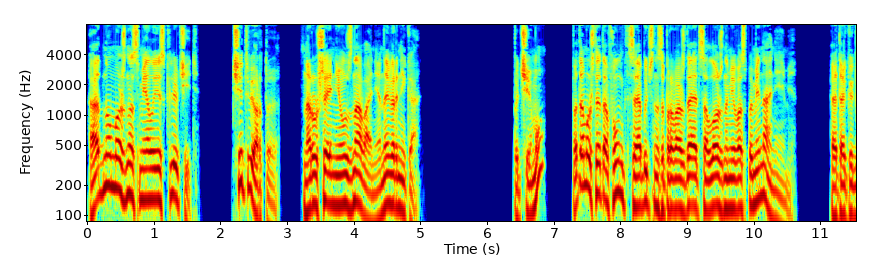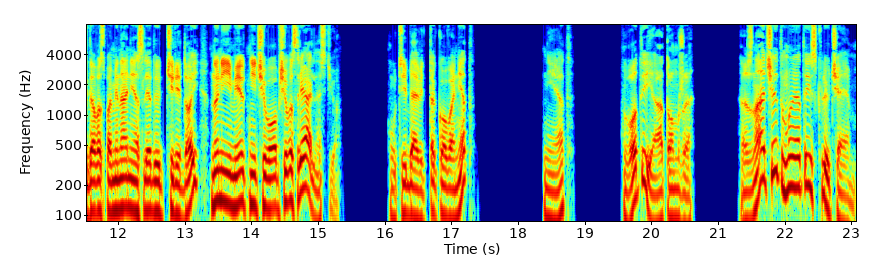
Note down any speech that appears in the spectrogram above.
Одну можно смело исключить. Четвертую. Нарушение узнавания, наверняка. Почему? Потому что эта функция обычно сопровождается ложными воспоминаниями. Это когда воспоминания следуют чередой, но не имеют ничего общего с реальностью. У тебя ведь такого нет? Нет. Вот и я о том же. Значит, мы это исключаем.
